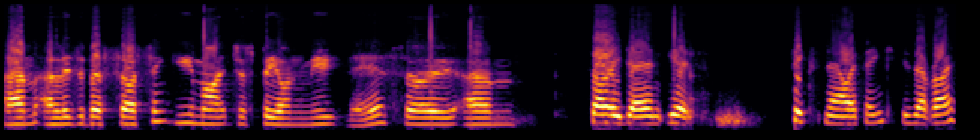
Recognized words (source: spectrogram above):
Um, Elizabeth, I think you might just be on mute there. So, um, sorry, Dan. Yes, fixed now. I think is that right?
